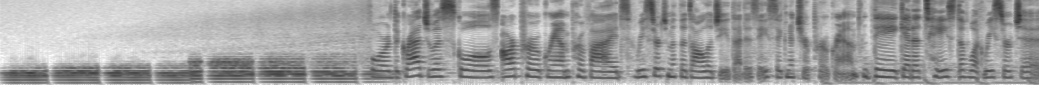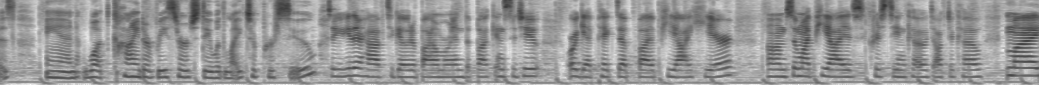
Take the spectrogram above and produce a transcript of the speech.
Thank you. The graduate schools, our program provides research methodology that is a signature program. They get a taste of what research is and what kind of research they would like to pursue. So you either have to go to BioMarin, the Buck Institute, or get picked up by a PI here. Um, so my PI is Christine Coe, Dr. Coe. My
